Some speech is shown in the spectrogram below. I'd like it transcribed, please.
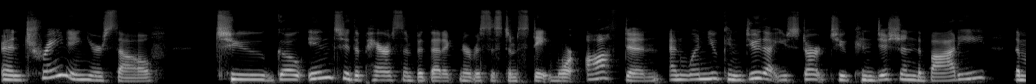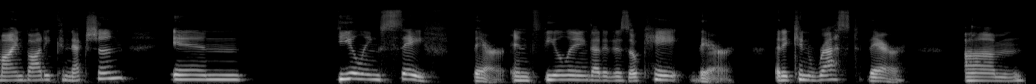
and training yourself to go into the parasympathetic nervous system state more often. And when you can do that, you start to condition the body, the mind body connection in feeling safe there, in feeling that it is okay there, that it can rest there. Um,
